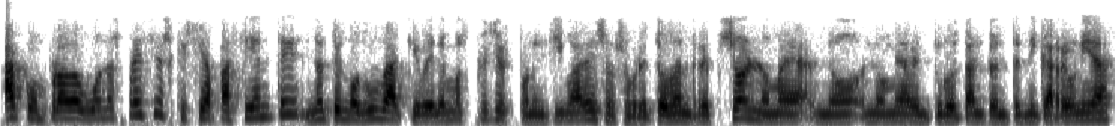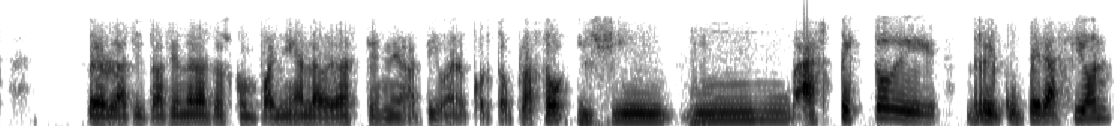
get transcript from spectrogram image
ha comprado buenos precios, que sea paciente. No tengo duda que veremos precios por encima de eso, sobre todo en Repsol. No me, no, no me aventuro tanto en técnicas reunidas, pero la situación de las dos compañías la verdad es que es negativa en el corto plazo y sin un aspecto de recuperación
